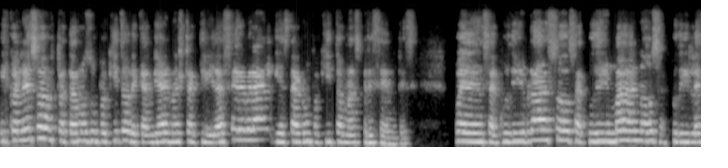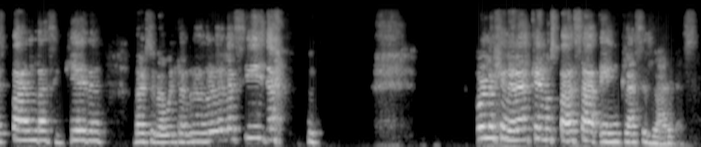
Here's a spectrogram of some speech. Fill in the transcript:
Y con eso tratamos un poquito de cambiar nuestra actividad cerebral y estar un poquito más presentes. Pueden sacudir brazos, sacudir manos, sacudir la espalda si quieren, darse una vuelta alrededor de la silla. Por lo general, ¿qué nos pasa en clases largas?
